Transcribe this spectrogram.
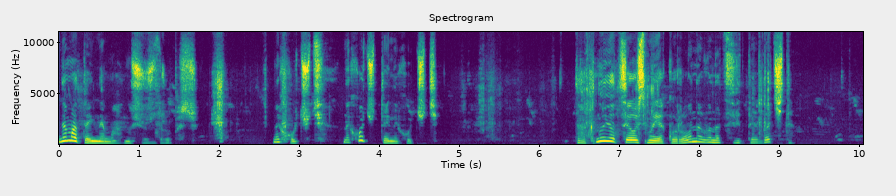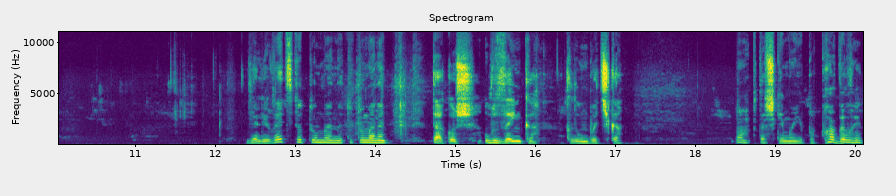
нема та й нема. Ну що ж зробиш? Не хочуть. Не хочуть та й не хочуть. Так, ну і оце ось моя корона, вона цвіте, бачите? Ялівець тут у мене. Тут у мене також вузенька клумбочка. О, пташки мої попадали.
